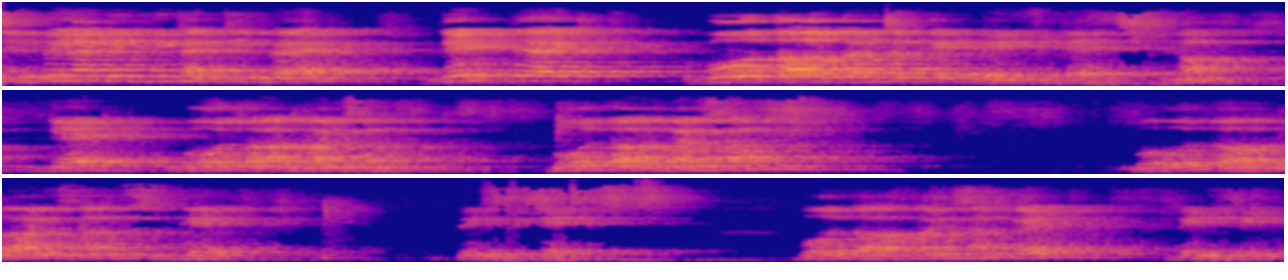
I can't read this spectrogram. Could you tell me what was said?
symbiotic means nothing but get that both organisms get benefited. You know, get both organisms, both organisms, both organisms get benefited. Both organisms get benefit.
